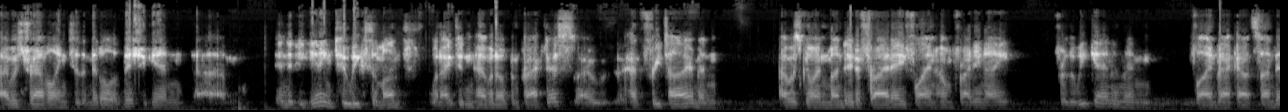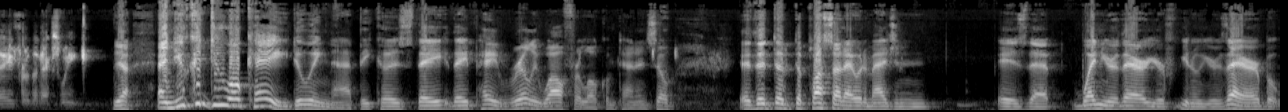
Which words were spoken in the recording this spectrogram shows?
I was traveling to the middle of Michigan um, in the beginning, two weeks a month when I didn't have an open practice. I had free time and I was going Monday to Friday, flying home Friday night for the weekend, and then flying back out Sunday for the next week. Yeah, and you could do okay doing that because they they pay really well for locum tenens. So uh, the, the the plus side I would imagine is that when you're there, you're you know you're there, but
